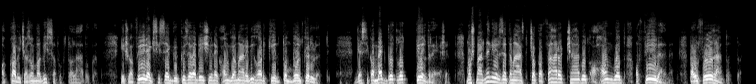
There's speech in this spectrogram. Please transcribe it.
a kavics azonban visszafogta a lábukat, és a féreg sziszegő közeledésének hangja már viharként tombolt körülöttük. Jessica megbotlott, térdre esett. Most már nem érzette más, csak a fáradtságot, a hangot, a félelmet. Paul fölrántotta.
